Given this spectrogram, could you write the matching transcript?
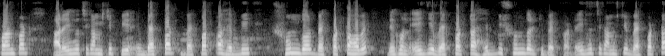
ফ্রন্ট পার্ট আর এই হচ্ছে কামিজটির ব্যাক পার্ট ব্যাক পার্টটা হেভি সুন্দর ব্যাকপার্টটা হবে। দেখুন, এই যে ব্যাকপার্টটা হেভি সুন্দর একটি ব্যাকপার্ট এই হচ্ছে কামিজটির ব্যাকপার্টটা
